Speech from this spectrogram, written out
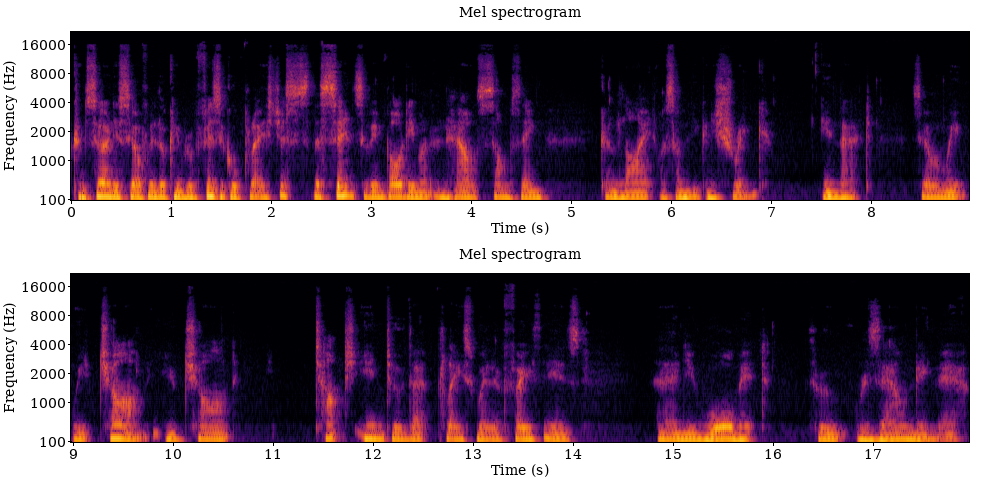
concern yourself with looking for a physical place, just the sense of embodiment and how something can light or something can shrink in that. So when we, we chant, you chant, touch into that place where the faith is, and you warm it through resounding there.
